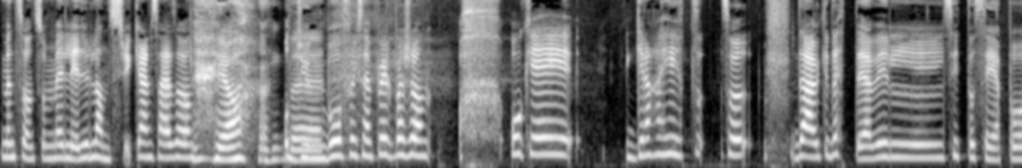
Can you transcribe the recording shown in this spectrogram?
Men sånn som med Lady Landstrykeren, så er jeg sånn Ja, Og Dumbo, for eksempel. Bare sånn åh, OK, greit. Så det er jo ikke dette jeg vil sitte og se på,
